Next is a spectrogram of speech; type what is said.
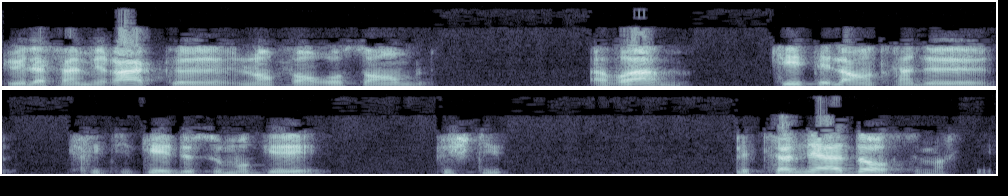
Dieu a fait miracle, que l'enfant ressemble à Avram, qui était là en train de critiquer et de se moquer, Plishtim. Les tzané adorent, c'est marqué.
